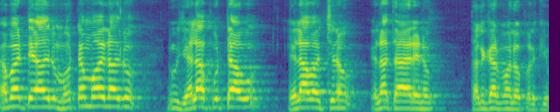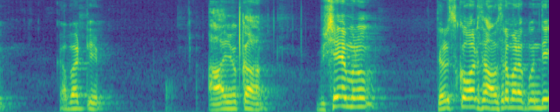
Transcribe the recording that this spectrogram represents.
కాబట్టి అది మొట్టమొదలు నువ్వు ఎలా పుట్టావు ఎలా వచ్చినావు ఎలా తయారైనావు తల్లిగర్భం లోపలికి. కాబట్టి ఆ యొక్క విషయమును తెలుసుకోవాల్సిన అవసరం మనకు ఉంది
